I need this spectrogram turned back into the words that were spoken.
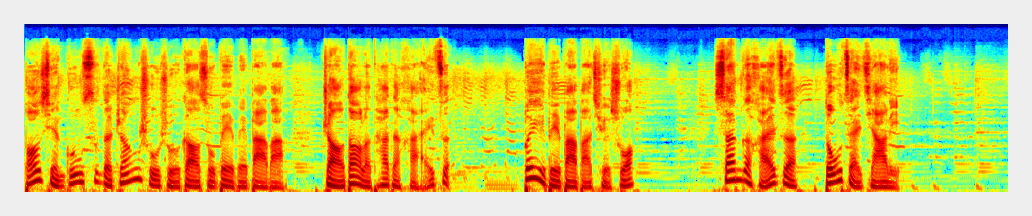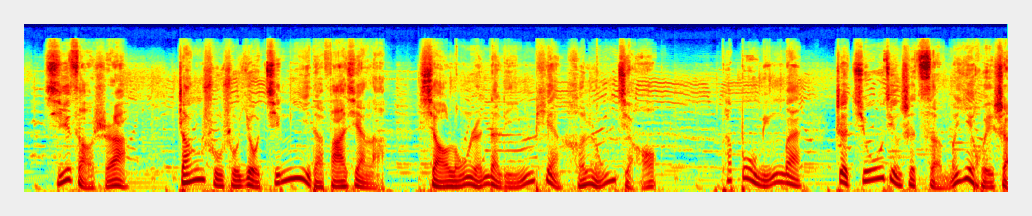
保险公司的张叔叔告诉贝贝爸爸，找到了他的孩子。贝贝爸爸却说，三个孩子都在家里。洗澡时啊，张叔叔又惊异地发现了小龙人的鳞片和龙角，他不明白这究竟是怎么一回事。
